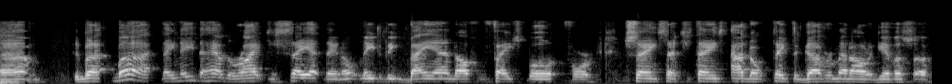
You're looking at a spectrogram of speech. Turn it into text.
Um, but but they need to have the right to say it. They don't need to be banned off of Facebook for saying such things. I don't think the government ought to give us a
